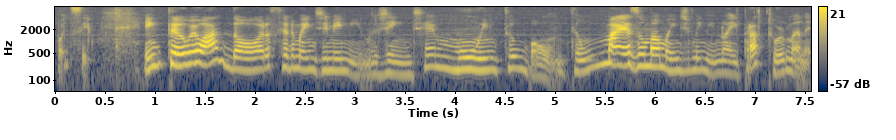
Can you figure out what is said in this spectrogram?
Pode ser. Então eu adoro ser mãe de menino, gente. É muito bom. Então, mais uma mãe de menino aí pra turma, né?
